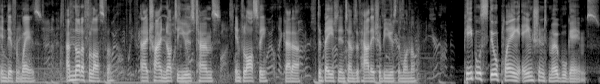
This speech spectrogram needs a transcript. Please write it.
in different ways. I'm not a philosopher, and I try not to use terms in philosophy that are debated in terms of how they should be used and whatnot. People still playing ancient mobile games.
